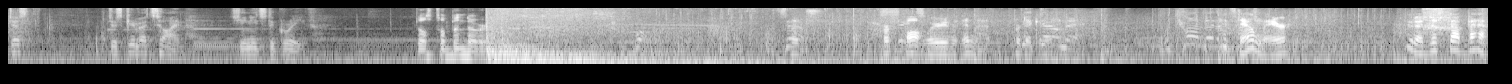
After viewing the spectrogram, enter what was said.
Just, just give her time. She needs to grieve. Bill still bend over. That's her fault we're even in that predicament. Down there. We can't let Get down there. Dude, I just got back.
